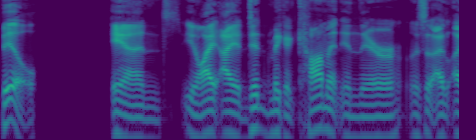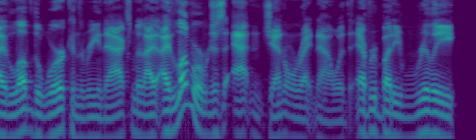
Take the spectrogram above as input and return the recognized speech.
Bill. And, you know, I, I did make a comment in there. I said, I, I love the work and the reenactment. I, I love where we're just at in general right now with everybody really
